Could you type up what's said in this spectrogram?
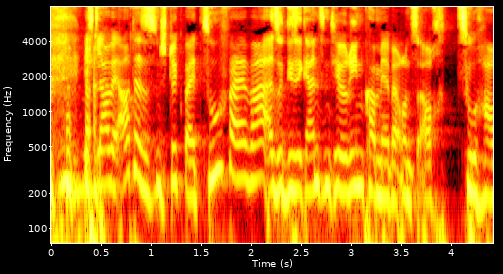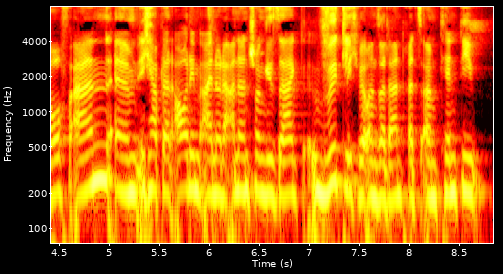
ich glaube auch, dass es ein Stück weit Zufall war. Also diese ganzen Theorien kommen ja bei uns auch zuhauf an. Ähm, ich habe dann auch dem einen oder anderen schon gesagt, wirklich, wer unser Landratsamt kennt, die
